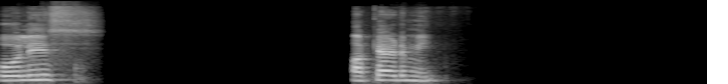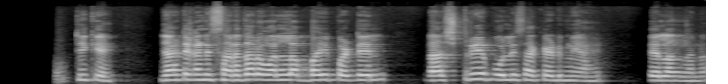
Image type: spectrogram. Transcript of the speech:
पोलीस अकॅडमी. ठीक आहे. ज्या ठिकाणी सरदार वल्लभभाई पटेल राष्ट्रीय पोलीस अकॅडमी आहे तेलंगणा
